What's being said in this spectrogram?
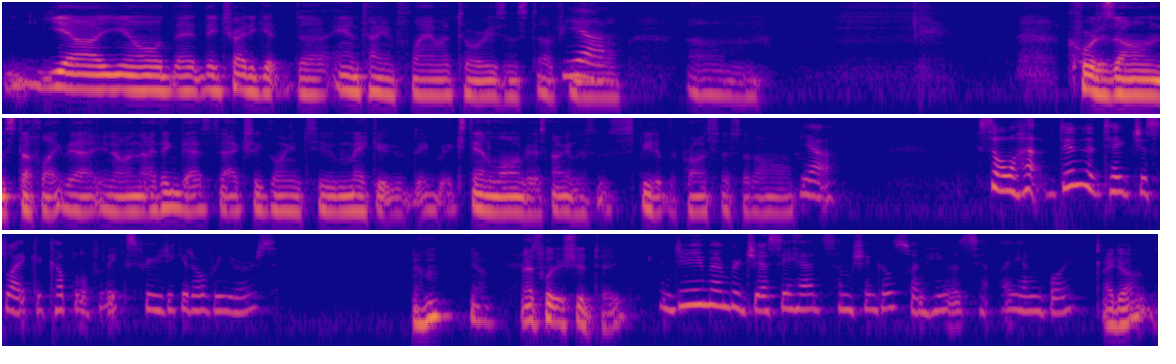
Yeah, you know, they, they try to get uh, anti-inflammatories and stuff. You Yeah. know, um, cortisone and stuff like that. You know, and I think that's actually going to make it extend longer. It's not going to speed up the process at all. Yeah. So how, didn't it take just like a couple of weeks for you to get over yours? hmm Yeah, that's what it should take. And do you remember Jesse had some shingles when he was a young boy? I don't.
